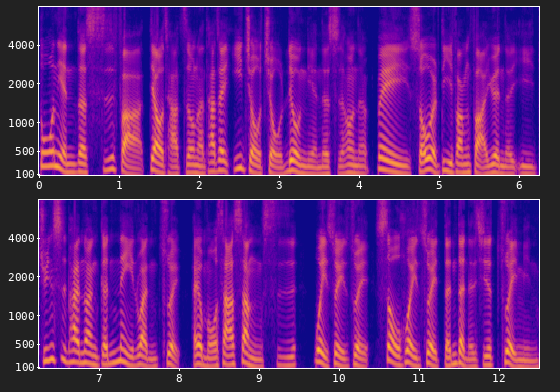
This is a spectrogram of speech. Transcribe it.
多年的司法调查之后呢，他在一九九六年的时候呢，被首尔地方法院呢以军事叛乱跟内乱罪，还有谋杀上司未遂罪、受贿罪等等的一些罪名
